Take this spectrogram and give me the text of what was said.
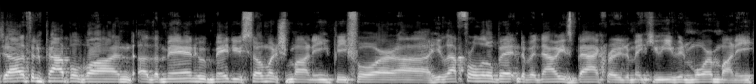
Jonathan Papelbon, uh, the man who made you so much money before uh, he left for a little bit, but now he's back, ready to make you even more money.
